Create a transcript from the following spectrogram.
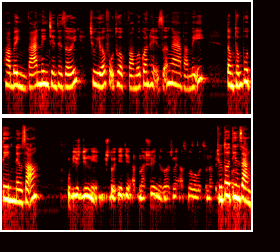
hòa bình và an ninh trên thế giới chủ yếu phụ thuộc vào mối quan hệ giữa Nga và Mỹ. Tổng thống Putin nêu rõ. Chúng tôi tin rằng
